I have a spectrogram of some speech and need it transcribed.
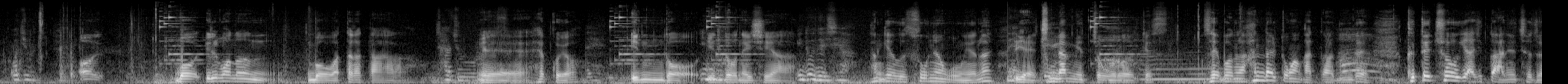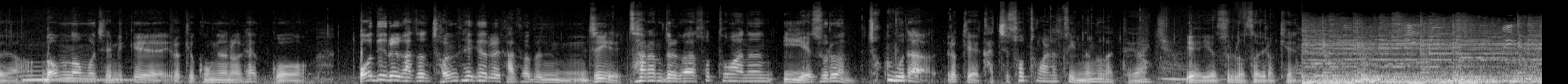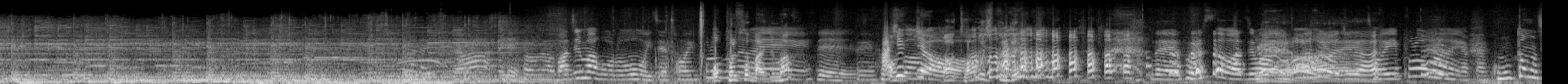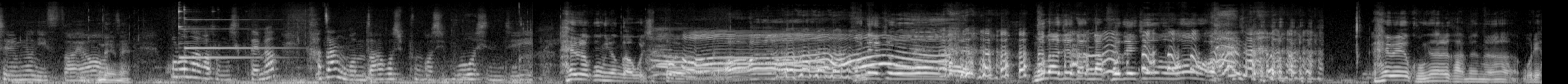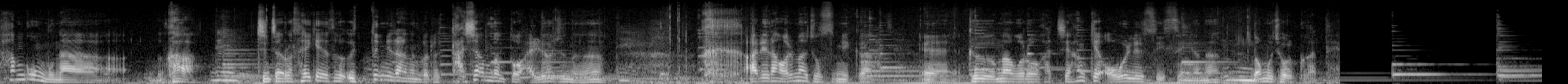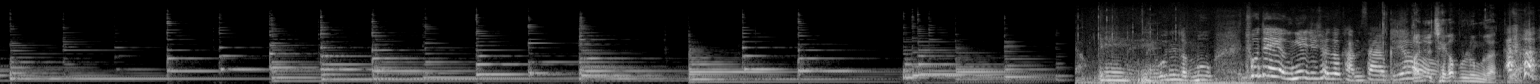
어디 어디 어, 뭐 일본은 뭐 왔다 갔다 자주. 예 했고요. 네. 인도, 인도. 인도네시아, 인도네시아. 한겨울 수년 공연을 네. 예 중남미 쪽으로 이렇게 세 번을 한 달 동안 갔다 왔는데 그때 추억이 아직도 안 잊혀져요. 음. 너무 너무 재밌게 이렇게 공연을 했고 어디를 가서 전 세계를 가서든지 사람들과 소통하는 이 예술은 전부 다 이렇게 같이 소통을 할 수 있는 것 같아요. 그렇죠. 예 예술로서 이렇게. 네. 마지막으로 이제 저희 프로그램 어, 벌써 마지막? 네. 네, 아쉽죠? 아, 더 하고 싶은데? 네, 벌써 마지막으로 네, 맞아, 네. 저희 프로그램에 약간 공통 질문이 있어요. 네네. 코로나가 종식되면 가장 먼저 하고 싶은 것이 무엇인지 해외 공연 가고 싶어요. 아, 보내줘. 문화재단 나 보내줘. 해외 공연을 가면은 우리 한국 문화 가 네. 진짜로 세계에서 으뜸이라는 것을 다시 한번 또 알려주는 네. 아리랑 얼마나 좋습니까? 맞아요. 예, 그 음악으로 같이 함께 어울릴 수 있으면은 음. 너무 좋을 것 같아요. 네. 네. 오늘 너무 초대에 응해주셔서 감사하고요. 아니요, 제가 부른 것 같아요.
